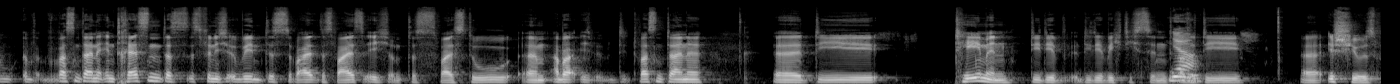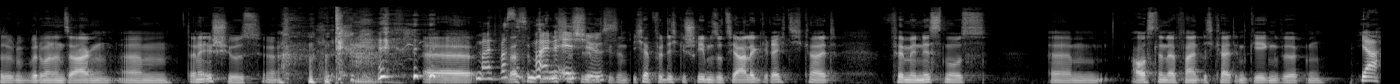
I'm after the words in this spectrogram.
was sind deine Interessen? Das ist, finde ich, irgendwie, das, wei- das weiß ich und das weißt du. Ähm, aber ich, die- was sind deine äh, die Themen, die dir, die dir wichtig sind? Ja. Also die äh, Issues, was würde man dann sagen? Ähm, deine Issues. Ja. Was, Was ist sind die meine die dir Issues? wichtig sind? Ich habe für dich geschrieben soziale Gerechtigkeit, Feminismus, ähm, Ausländerfeindlichkeit entgegenwirken. Ja,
